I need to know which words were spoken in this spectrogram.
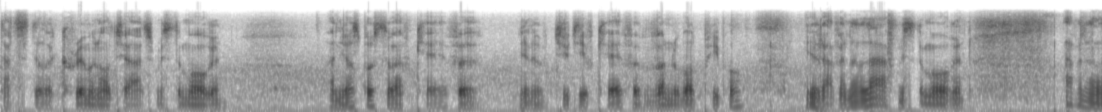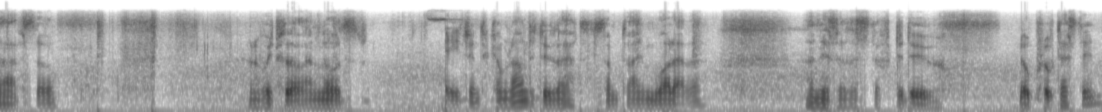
that's still a criminal charge, Mr. Morgan, and you're supposed to have care for, you know, duty of care for vulnerable people, you're having a laugh, Mr. Morgan, having a laugh, so, I'm going to wait for the landlord's agent to come round to do that sometime whatever. And there's other stuff to do. No protesting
